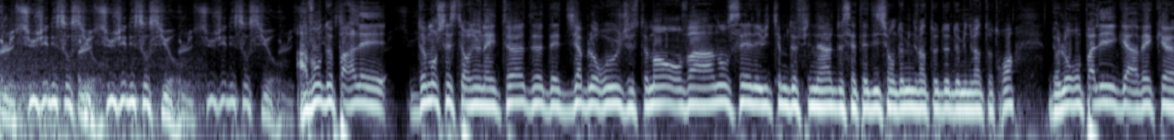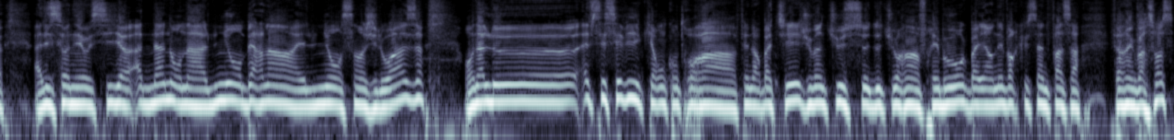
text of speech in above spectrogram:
Le sujet des sociaux. Le sujet des sociaux. Le sujet des sociaux. Avant de parler de Manchester United, des Diables Rouges, justement, on va annoncer les huitièmes de finale de cette édition 2022-2023 de l'Europa League avec euh, Alisson et aussi euh, Adnan. On a l'Union Berlin et l'Union Saint-Gilloise. On a le FC Séville qui rencontrera Fenerbahçe, Juventus de Turin, Fribourg, Bayern Leverkusen face à Ferencváros.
